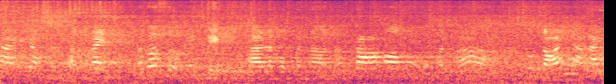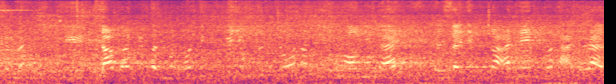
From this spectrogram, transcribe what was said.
hai cái dòng sản phẩm này nó có sự khác biệt à, là một mình uh, nó to hơn một mình nó tương đối là hai cái thì đối với cái bình mà có cái dung tích chứa nó nhiều hơn như thế thì sẽ giúp cho anh em có thể là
